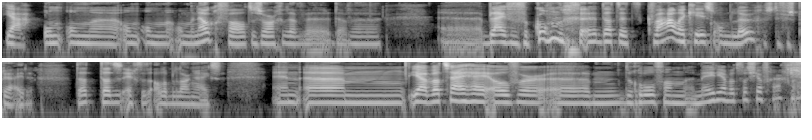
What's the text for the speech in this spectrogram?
ja, om, om, uh, om, om, om in elk geval te zorgen dat we, dat we uh, blijven verkondigen dat het kwalijk is om leugens te verspreiden. Dat, dat is echt het allerbelangrijkste. En um, ja, wat zei hij over um, de rol van media? Wat was jouw vraag? Nou,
